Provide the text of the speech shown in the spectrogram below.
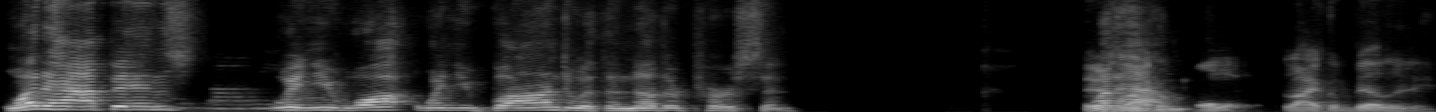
What happens when you walk when you bond with another person? There's What likability. likability.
